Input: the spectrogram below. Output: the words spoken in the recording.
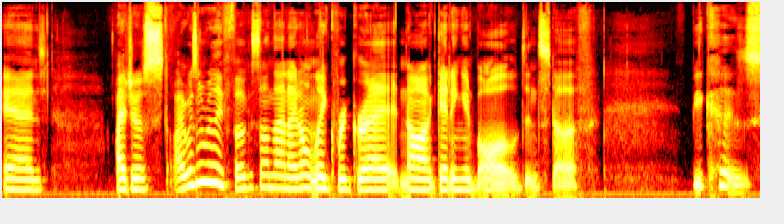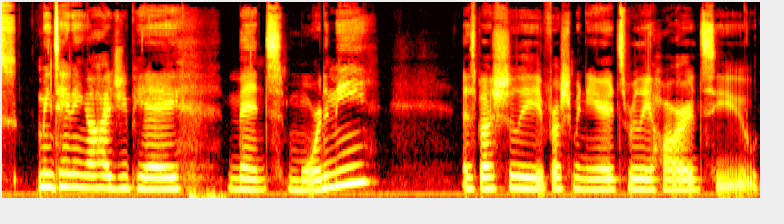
And I just I wasn't really focused on that. I don't like regret not getting involved and stuff because maintaining a high GPA meant more to me, especially freshman year. It's really hard to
